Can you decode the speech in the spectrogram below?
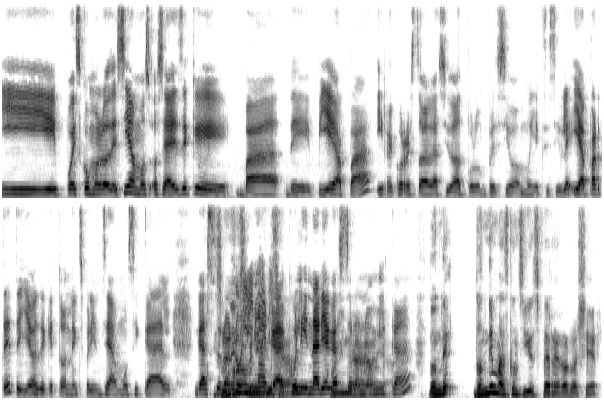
Y pues como lo decíamos, o sea, es de que va de pie a pa y recorres toda la ciudad por un precio muy accesible. Y aparte te llevas de que toda una experiencia musical, gastronómica, experiencia culinaria, culinaria. gastronómica. ¿Dónde, ¿Dónde más consigues Ferrero Rocher?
